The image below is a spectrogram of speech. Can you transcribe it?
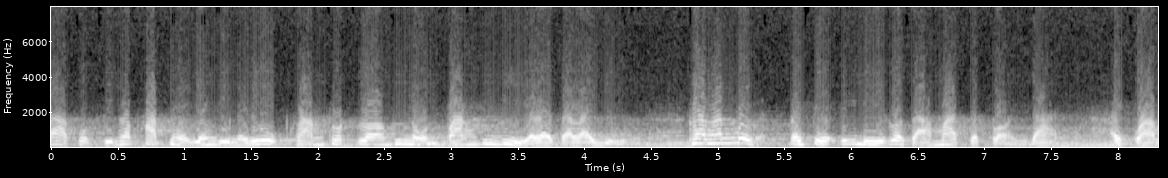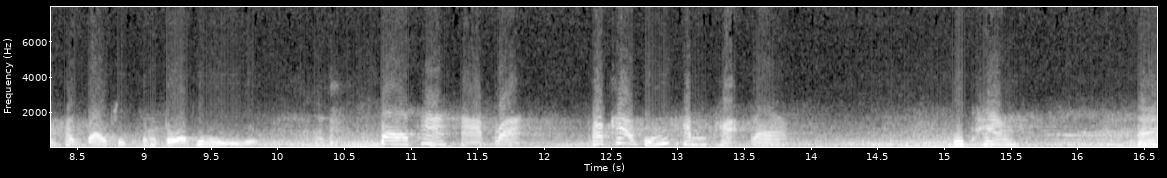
มากพวกศิลพัฒน์เนี่ยยังอยู่ในรูปความทดลองที่โหนนฟังที่ดีอะไรแต่อะไรอยู่ เพราะงั้นเมื่อไปเจอที่ดีก็สามารถจะปล่อยได้ ไอ้ความเข้าใจผิดของตัวที่มีอยู่ แต่ถ้าหากว่าพอเข้าถึงคันถะแล้วอีทางฮะ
